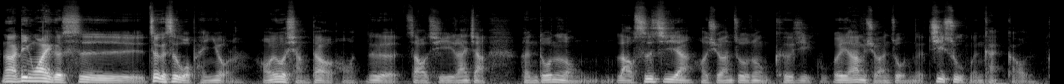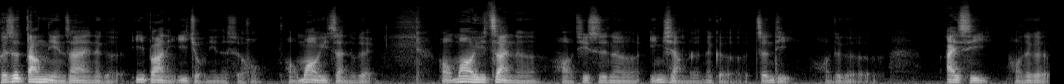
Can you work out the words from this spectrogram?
那另外一个是，这个是我朋友了，我又想到，哦，这个早期来讲，很多那种老司机啊，好喜欢做这种科技股，而且他们喜欢做那个技术门槛高的。可是当年在那个一八年、一九年的时候，哦贸易战，对不对？哦贸易战呢，好其实呢影响了那个整体，好这个 IC，好这个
